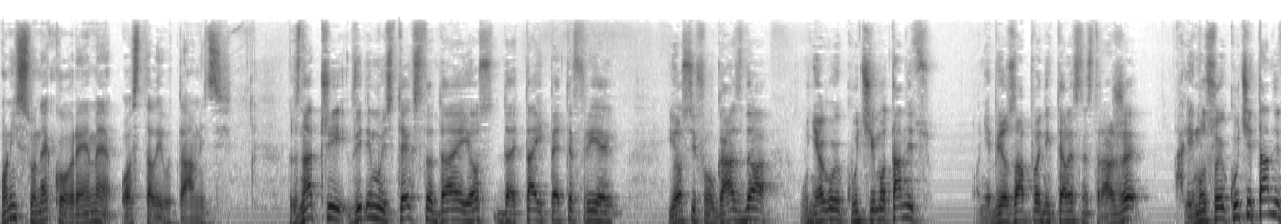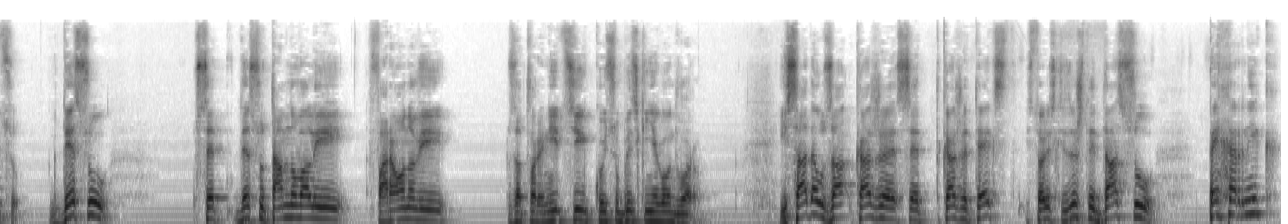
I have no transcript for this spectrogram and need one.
Oni su neko vreme ostali u tamnici. Znači, vidimo iz teksta da je, Jos, da je taj Petefrije, Josifov gazda, u njegovoj kući imao tamnicu. On je bio zapovednik telesne straže, ali imao u svojoj kući tamnicu. Gde su se, gde su tamnovali faraonovi zatvorenici koji su bliski njegovom dvoru. I sada uza, kaže, se, kaže tekst, istorijski izveštaj, da su peharnik,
